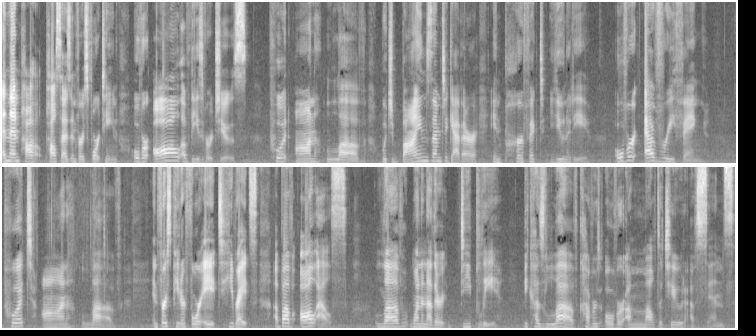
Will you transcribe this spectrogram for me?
And then Paul, Paul says in verse 14, over all of these virtues, put on love, which binds them together in perfect unity. Over everything, put on love. In 1 Peter 4 8, he writes, Above all else, love one another deeply, because love covers over a multitude of sins.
